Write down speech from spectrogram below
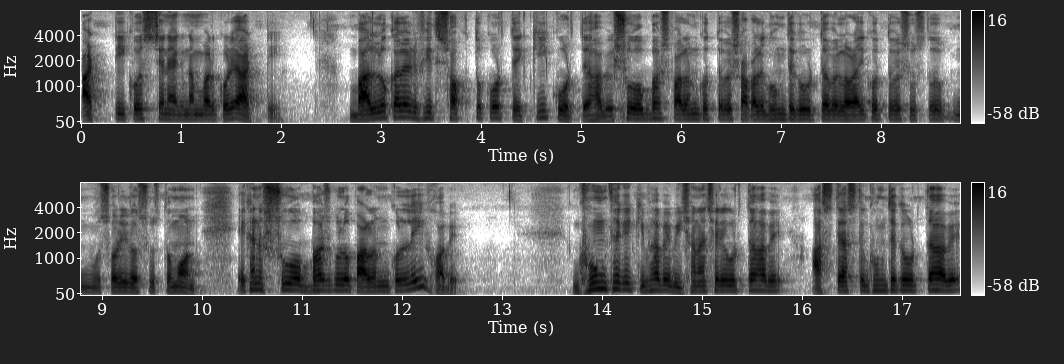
আটটি কোশ্চেন এক নাম্বার করে আটটি। বাল্যকালের ভিত শক্ত করতে কি করতে হবে? সু অভ্যাস পালন করতে হবে, সকালে ঘুম থেকে উঠতে হবে, লড়াই করতে হবে, সুস্থ শরীর ও সুস্থ মন। এখানে সু অভ্যাসগুলো পালন করলেই হবে। ঘুম থেকে কীভাবে বিছানা ছেড়ে উঠতে হবে? আস্তে আস্তে ঘুম থেকে উঠতে হবে।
